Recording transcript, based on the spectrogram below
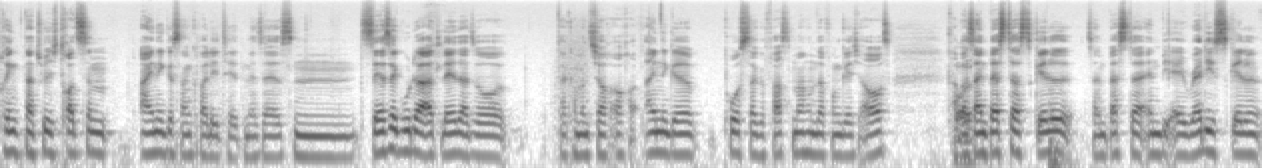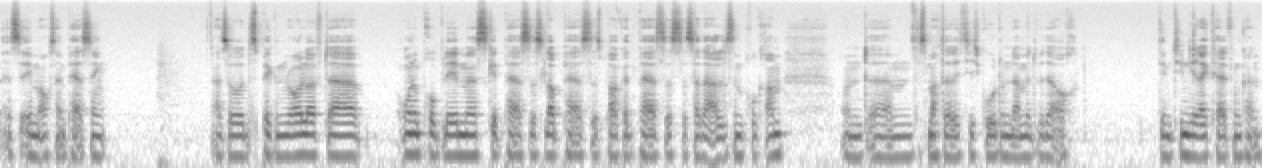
bringt natürlich trotzdem einiges an Qualität mit. Er ist ein sehr, sehr guter Athlet, also da kann man sich auch, auch einige Poster gefasst machen, davon gehe ich aus. Voll. Aber sein bester Skill, sein bester NBA-Ready-Skill ist eben auch sein Passing. Also das Pick and Roll läuft da ohne Probleme, Skip Passes, Lob Passes, Pocket Passes, das hat er alles im Programm und ähm, das macht er richtig gut und damit wird er auch dem Team direkt helfen können.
